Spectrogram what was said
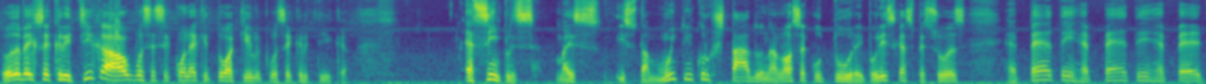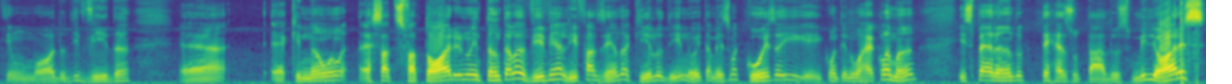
Toda vez que você critica algo, você se conectou àquilo que você critica. É simples, mas isso está muito incrustado na nossa cultura e por isso que as pessoas repetem, repetem, repetem um modo de vida é, é, que não é satisfatório, no entanto, elas vivem ali fazendo aquilo de noite a mesma coisa e, e continuam reclamando, esperando ter resultados melhores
